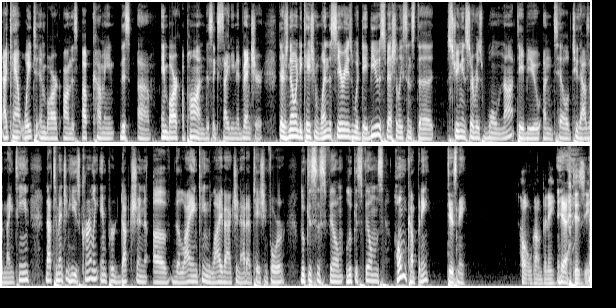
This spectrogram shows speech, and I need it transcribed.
I can't wait to embark on this upcoming this uh, embark upon this exciting adventure. There's no indication when the series would debut, especially since the streaming service will not debut until 2019. Not to mention he's currently in production of the Lion King live action adaptation for Lucas's film Lucasfilm's home company, Disney. Home company. Yeah. Disney.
